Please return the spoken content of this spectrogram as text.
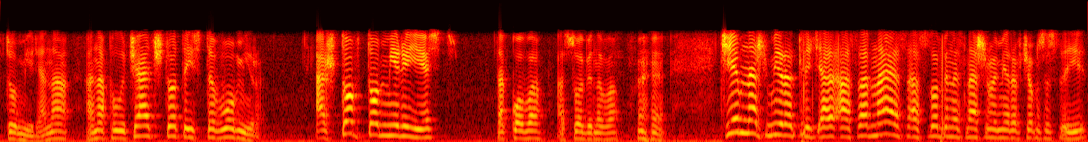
в том мире. Она, она получает что-то из того мира. А что в том мире есть такого особенного? Чем наш мир отличается? Основная особенность нашего мира в чем состоит?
